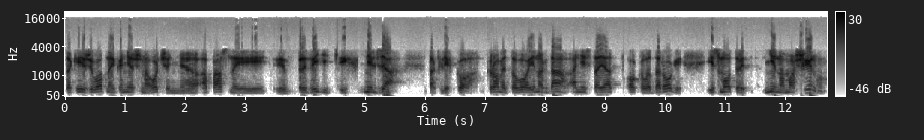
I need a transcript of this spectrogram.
такие животные, конечно, очень э, опасны, и, и предвидеть их нельзя так легко. Кроме того, иногда они стоят около дороги и смотрят не на машину,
